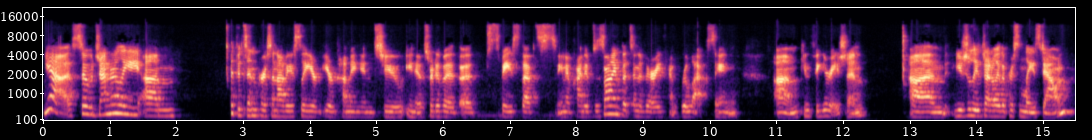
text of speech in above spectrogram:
Yeah. So generally, um, if it's in person, obviously you're you're coming into you know sort of a, a space that's you know kind of designed that's in a very kind of relaxing um, configuration. Um, usually, generally, the person lays down,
